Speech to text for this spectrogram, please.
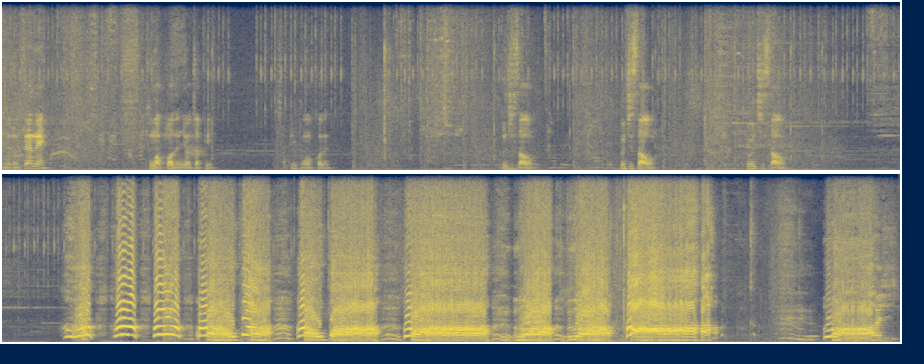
근데 좀 세네. 궁 없거든요 어차피. 어차피 궁 없거든. 눈치 싸움. 눈치 싸움 눈치 싸움 아 오빠 아 오빠 와아 와, 씨.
